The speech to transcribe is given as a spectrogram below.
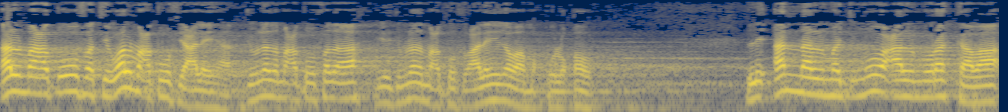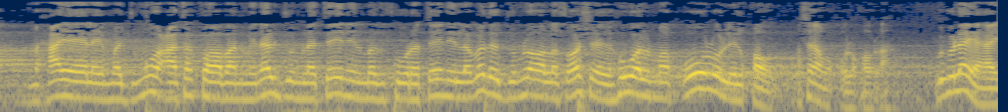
almacطuufati wاlmacطuufi calayha jumlada macطuufada ah iyo jumlada macطuufu calayhiga waa maquulu qowl liأnna almajmuuca almurakaba maxaa yeelay majmuuca ka kooban min aljumlatayni almadkuuratayni labada jumlo oo la soo sheegay huwa almaquulu lilqowl asagaa maquulu qowl ah. Wuxuu leeyahay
